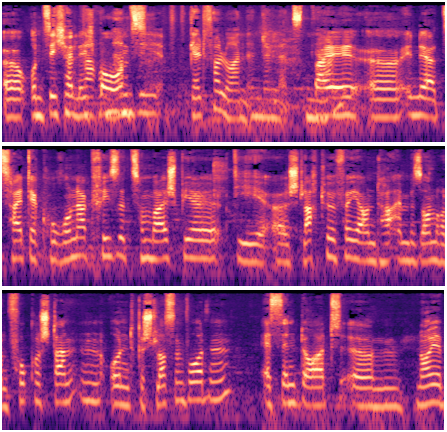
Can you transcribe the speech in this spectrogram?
Äh, und sicherlich Warum bei uns. Haben Sie Geld verloren in den letzten Jahren? Weil äh, in der Zeit der Corona-Krise zum Beispiel die äh, Schlachthöfe ja unter einem besonderen Fokus standen und geschlossen wurden. Es sind dort ähm, neue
